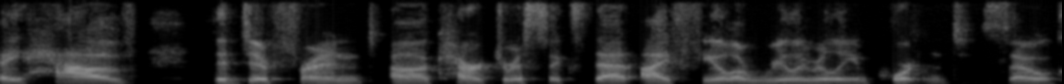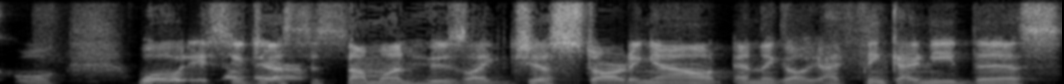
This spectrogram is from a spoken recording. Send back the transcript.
they have the different uh, characteristics that I feel are really, really important. So cool. What would you suggest there. to someone who's like just starting out and they go, I think I need this.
